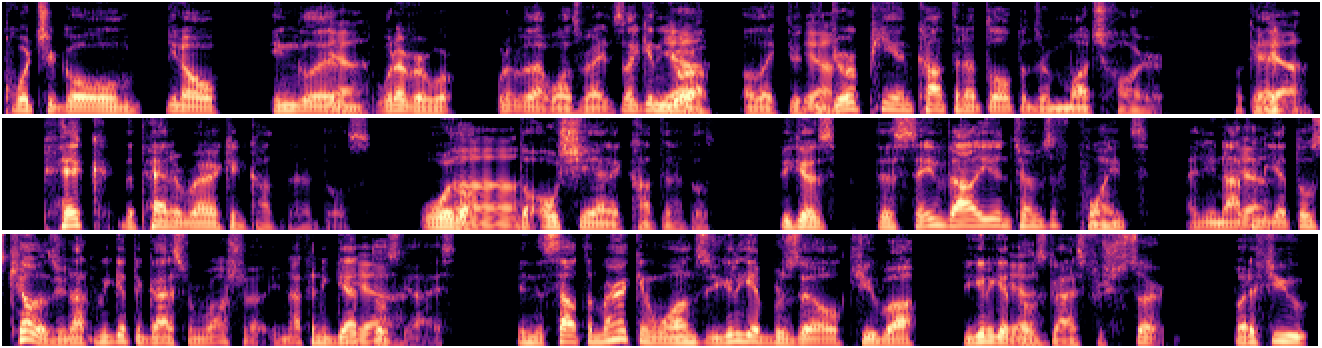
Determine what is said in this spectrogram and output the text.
Portugal, you know, England, Yeah. whatever, whatever that was, right? It's like in Yeah. Europe. I was like, dude, Yeah. the European Continental Opens are much harder. Okay. Yeah, pick the Pan American Continentals or the, Uh. the Oceanic Continentals because the same value in terms of points, and you're not going to get those killers. You're not going to get the guys from Russia. You're not going to get those guys. In the South American ones, you're going to get Brazil, Cuba. You're going to get those guys for certain. But if you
